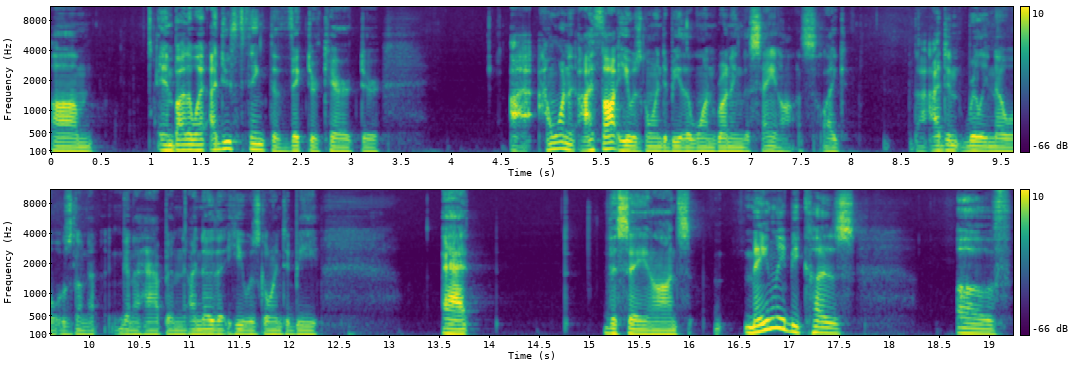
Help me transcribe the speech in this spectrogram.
Um, and by the way, I do think the Victor character. I I wanted. I thought he was going to be the one running the séance. Like, I didn't really know what was gonna gonna happen. I know that he was going to be at the séance mainly because of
